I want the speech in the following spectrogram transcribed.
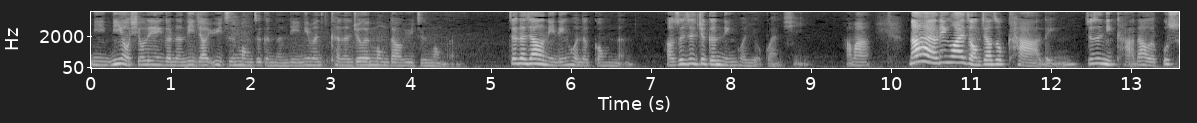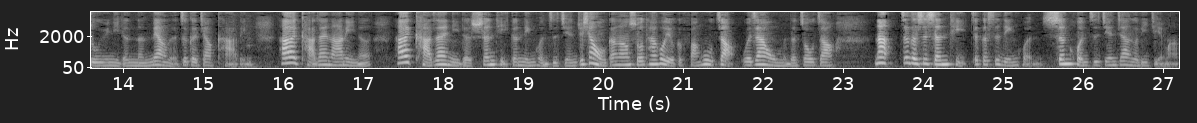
你你有修炼一个能力叫预知梦，这个能力，你们可能就会梦到预知梦了。这个叫做你灵魂的功能，好，所以这就跟灵魂有关系，好吗？然后还有另外一种叫做卡灵，就是你卡到了不属于你的能量的，这个叫卡灵。它会卡在哪里呢？它会卡在你的身体跟灵魂之间，就像我刚刚说，它会有个防护罩围在我们的周遭。那这个是身体，这个是灵魂，生魂之间，这样有理解吗？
